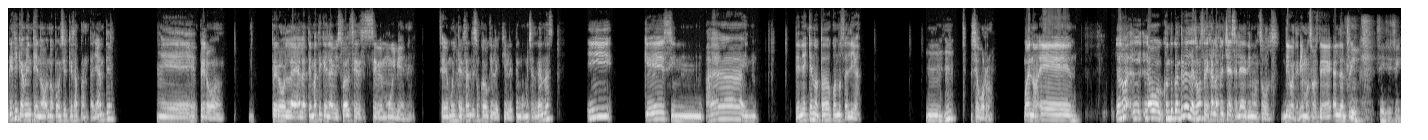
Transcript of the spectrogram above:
Gráficamente no, no puedo decir que es apantallante, eh, pero, pero la, la, temática y la visual se, se ve muy bien. Eh. Se ve muy interesante, es un juego que le, que le tengo muchas ganas. Y que sin... Ay, tenía que anotado cuando salía. Se borró. Bueno, eh, Les voy- les vamos a dejar la fecha de salida de Demon Souls. Digo, de Demon Souls, de Elden Ring. Sí, sí, sí.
